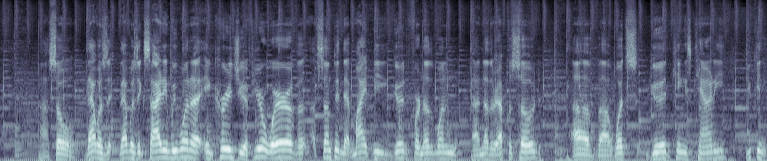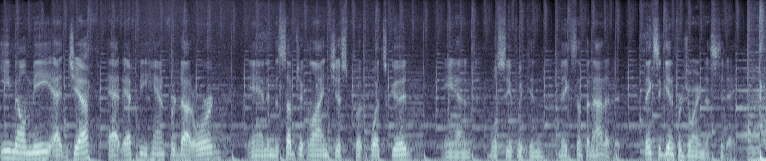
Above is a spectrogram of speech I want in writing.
Uh, so that was that was exciting. We want to encourage you if you're aware of, of, something that might be good for another one, another episode of uh, What's Good Kings County. You can email me at jeff at fbhanford.org, and in the subject line, just put What's Good, and we'll see if we can make something out of it. Thanks again for joining us today.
